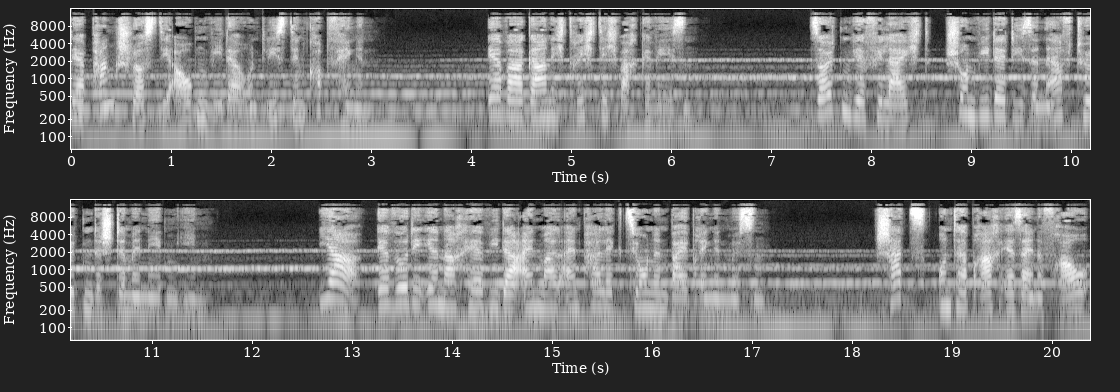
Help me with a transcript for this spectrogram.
Der Punk schloss die Augen wieder und ließ den Kopf hängen. Er war gar nicht richtig wach gewesen. Sollten wir vielleicht schon wieder diese nervtötende Stimme neben ihm? Ja, er würde ihr nachher wieder einmal ein paar Lektionen beibringen müssen. Schatz, unterbrach er seine Frau,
